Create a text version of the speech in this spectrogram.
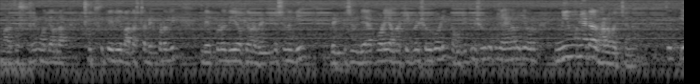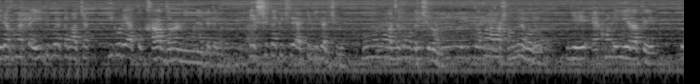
আমার ফুসফুসের মধ্যে আমরা ছুট ফুটিয়ে দিয়ে বাতাসটা বের করে দিই। বের করে দিয়ে ওকে আমরা ভেন্টিলেশনে দিই। ভেন্টিলেশন দেওয়ার পরে আমরা ট্রিটমেন্ট শুরু করি। তখন ট্রিটমেন্ট শুরু করতে দেখা গেলো যে ওর নিউমোনিয়াটা ভালো হচ্ছে না। তো এরকম একটা এইটুকু একটা বাচ্চা কী করে এত খারাপ ধরনের নিউমোনিয়া পেতে পারে? এক্সরেটা কিছু অ্যাটিপিক্যাল ছিল। অন্য অন্য বাচ্চাদের মধ্যে ছিল না। তখন আমার সন্দেহ হলো যে এখন এই এরাতে তো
